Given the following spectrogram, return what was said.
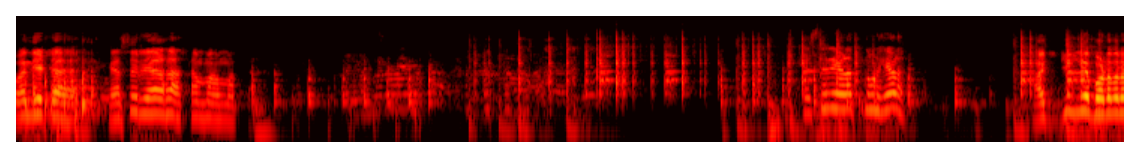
ಬಂದಿಟ್ಟ ಒಂದಿಟ ಹೆಸರು ಹೇಳ ತಮ್ಮ ಮತ್ತ? ಹೆಸರು ಹೇಳತ್ ನೋಡಿ ಹೇಳ. ಹಗ್ಗಿಲ್ಲೇ ಬಡದ್ರ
